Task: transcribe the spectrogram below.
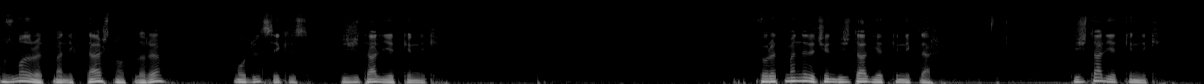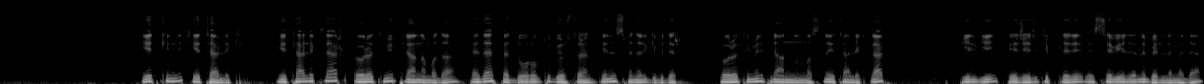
Uzman öğretmenlik ders notları Modül 8 Dijital yetkinlik. Öğretmenler için dijital yetkinlikler. Dijital yetkinlik. Yetkinlik yeterlik. Yeterlikler öğretimi planlamada hedef ve doğrultu gösteren deniz feneri gibidir. Öğretimin planlanmasında yeterlikler bilgi, beceri tipleri ve seviyelerini belirlemede,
